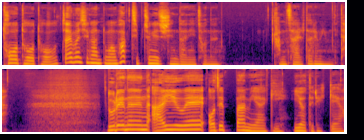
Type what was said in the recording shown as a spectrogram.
더, 더, 더 짧은 시간 동안 확 집중해 주신다니 저는 감사할 따름입니다. 노래는 아이유의 어젯밤 이야기 이어드릴게요.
